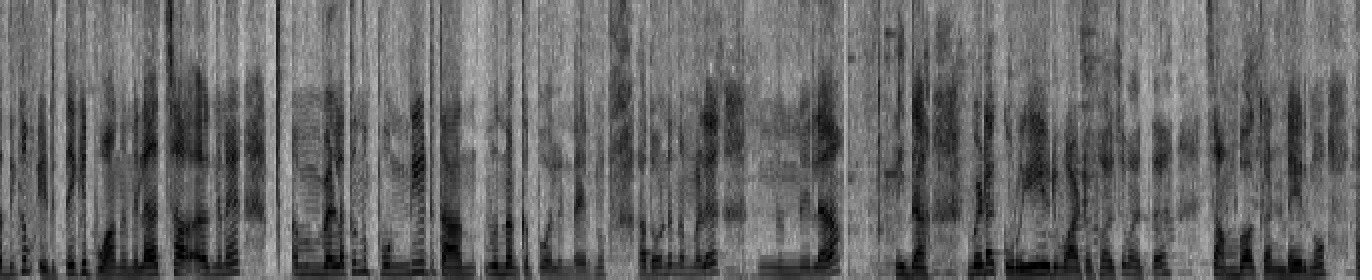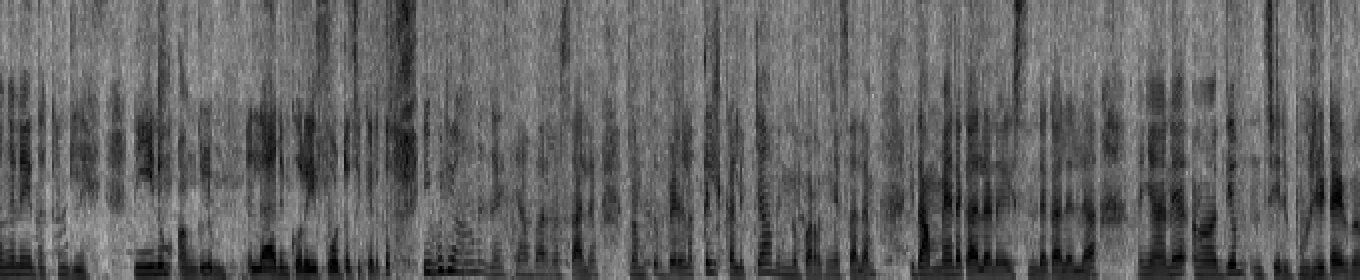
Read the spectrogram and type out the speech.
അധികം എടുത്തേക്ക് പോകാൻ നിന്നില്ല. അങ്ങനെ വെള്ളത്തിൽ നിന്ന് പൊന്തിയിട്ട് താന്നൊക്കെ പോലെ ഉണ്ടായിരുന്നു. അതുകൊണ്ട് നമ്മൾ നിന്നില്ല. ഇതാ ഇവിടെ കുറേ ഒരു വാട്ടർഫാൾസ് പോലത്തെ സംഭവമൊക്കെ ഉണ്ടായിരുന്നു. അങ്ങനെ ഇതൊക്കെ ഉണ്ടല്ലേ? നീനും അങ്കിളും എല്ലാവരും കുറേ ഫോട്ടോസൊക്കെ എടുത്തു. ഇവിടെയാണ് ഗൈസ് ഞാൻ പറഞ്ഞ സ്ഥലം. നമുക്ക് വെള്ളത്തിൽ കളിക്കാമെന്ന് പറഞ്ഞ സ്ഥലം. ഇത് അമ്മേന്റെ കാലമാണ് ഗൈസിന്റെ കാലമല്ല ഞാൻ ആദ്യം ചെരുപ്പൂരിട്ടായിരുന്നു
